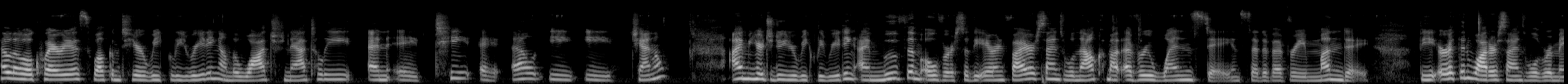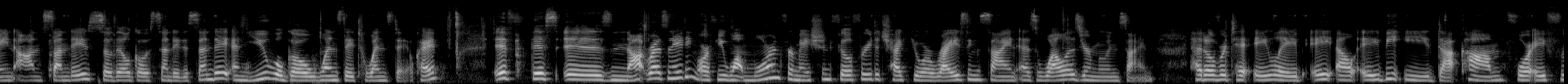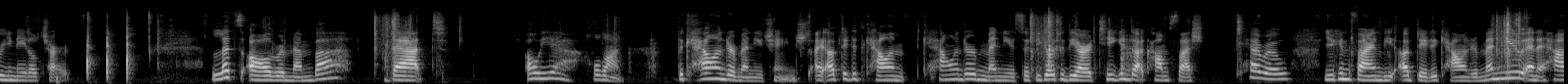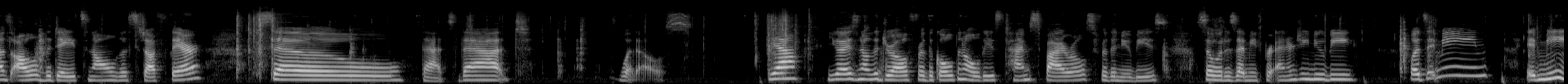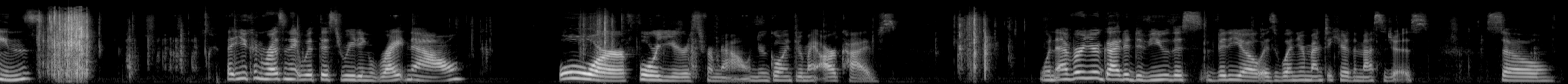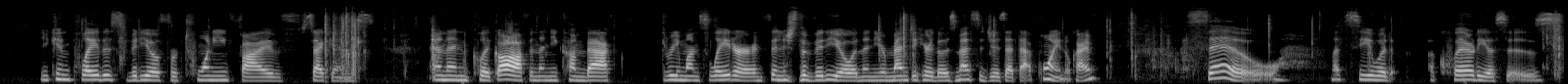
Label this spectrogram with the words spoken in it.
Hello, Aquarius. Welcome to your weekly reading on the Watch Natalee N A T A L E E channel. I'm here to do your weekly reading. I moved them over so the air and fire signs will now come out every Wednesday instead of every Monday. The earth and water signs will remain on Sundays, so they'll go Sunday to Sunday, and you will go Wednesday to Wednesday, okay? If this is not resonating or if you want more information, feel free to check your rising sign as well as your moon sign. Head over to alabe, A-L-A-B-E dot com for a free natal chart. Let's all remember that, oh yeah, hold on. The calendar menu changed. I updated the cal- calendar menu. So if you go to thearteagan.com slash tarot, you can find the updated calendar menu and it has all of the dates and all of the stuff there. So that's that. What else? Yeah, you guys know the drill for the golden oldies, time spirals for the newbies. So what does that mean for energy newbie? What's it mean? It means that you can resonate with this reading right now or four years from now and you're going through my archives. Whenever you're guided to view this video is when you're meant to hear the messages. So you can play this video for 25 seconds and then click off and then you come back three months later and finish the video and then you're meant to hear those messages at that point, okay? So let's see what Aquariuses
